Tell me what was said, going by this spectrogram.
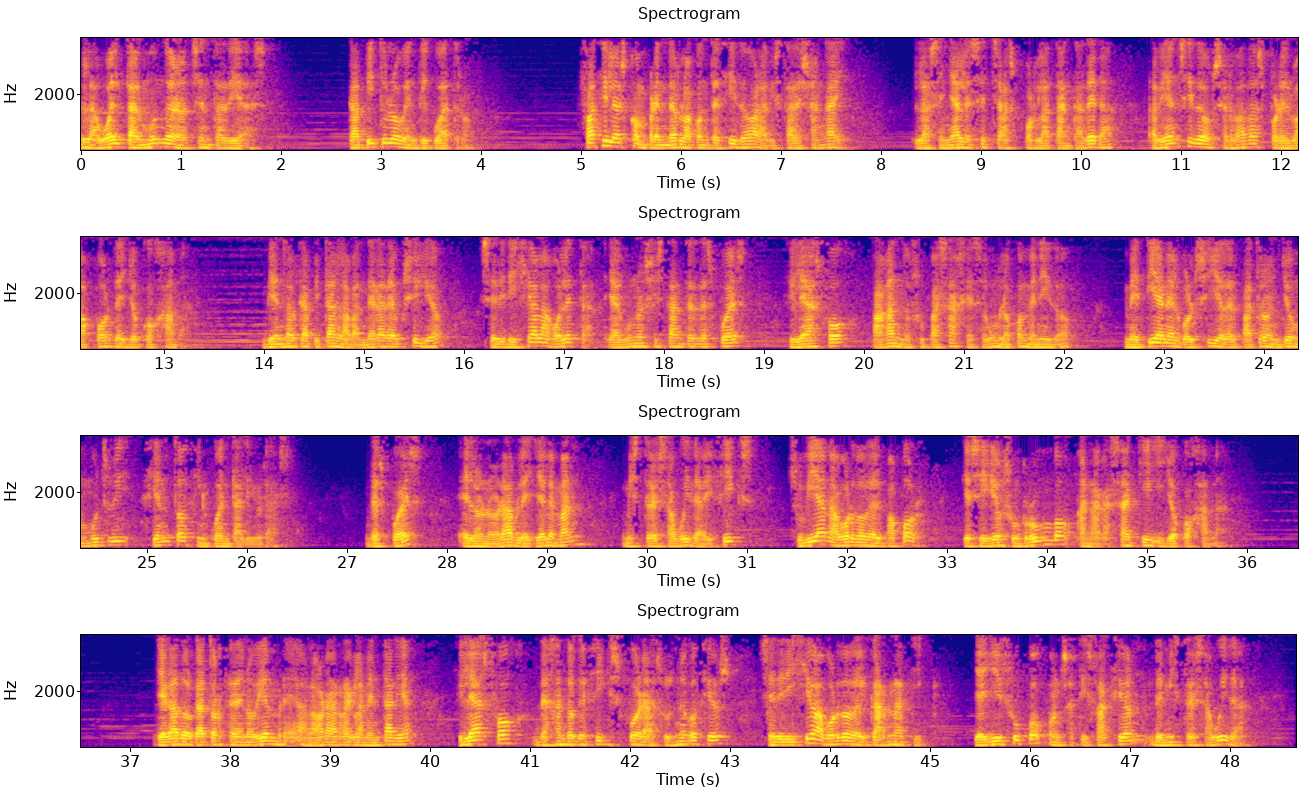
La vuelta al mundo en 80 días. Capítulo 24. Fácil es comprender lo acontecido a la vista de Shanghái. Las señales hechas por la tankadera habían sido observadas por el vapor de Yokohama. Viendo al capitán la bandera de auxilio, se dirigió a la goleta y algunos instantes después, Phileas Fogg, pagando su pasaje según lo convenido, metía en el bolsillo del patrón John Butchby 150 libras. Después, el honorable Yeleman Mistress Aguida y Fix subían a bordo del vapor, que siguió su rumbo a Nagasaki y Yokohama. Llegado el 14 de noviembre, a la hora reglamentaria, Phileas Fogg, dejando que Fix fuera a sus negocios, se dirigió a bordo del Carnatic, y allí supo con satisfacción de Mistress Aguida,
